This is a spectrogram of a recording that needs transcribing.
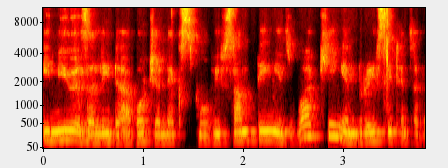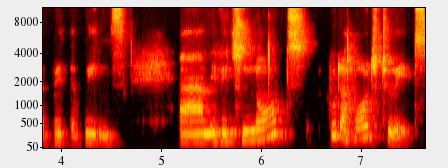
in you as a leader about your next move. If something is working, embrace it and celebrate the wins. Um, if it's not, put a halt to it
